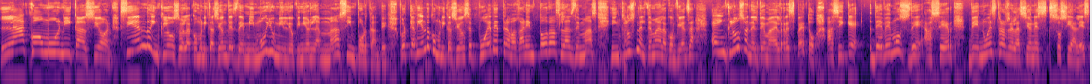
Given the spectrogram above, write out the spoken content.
la comunicación, siendo incluso la comunicación desde mi muy humilde opinión la más importante, porque habiendo comunicación se puede trabajar en todas las demás, incluso en el tema de la confianza e incluso en el tema del respeto. Así que debemos de hacer de nuestras relaciones sociales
